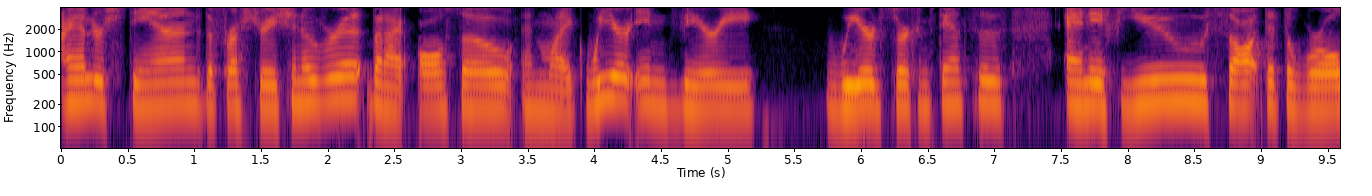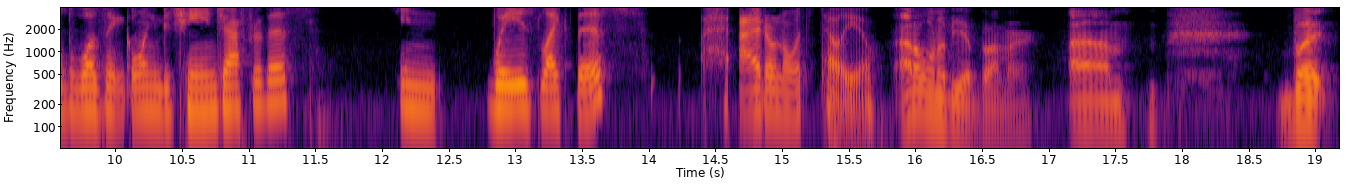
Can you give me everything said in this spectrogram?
I understand the frustration over it, but I also am like, we are in very weird circumstances, and if you thought that the world wasn't going to change after this, in ways like this, I don't know what to tell you. I don't want to be a bummer, um, but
